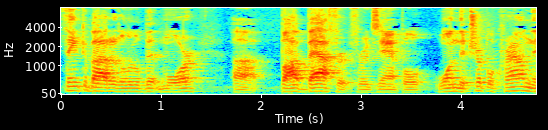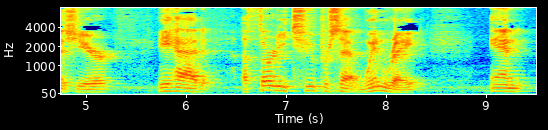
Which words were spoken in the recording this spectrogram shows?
think about it a little bit more. Uh, Bob Baffert, for example, won the Triple Crown this year. He had a 32% win rate and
